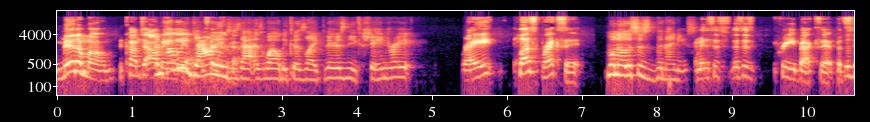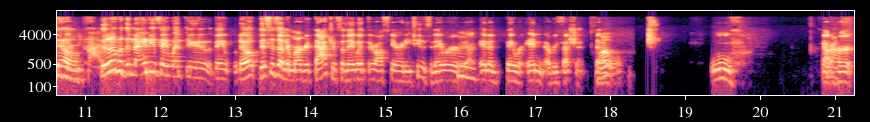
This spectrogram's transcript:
minimum to come to Albania. And how many galleons is that as well? Because like there's the exchange rate. Right? Plus Brexit. Well, no, this is the 90s. I mean this is this is pre-Brexit, but This still, 95. no, but the '90s they went through. They nope, this is under Margaret Thatcher, so they went through austerity too. So they were Mm. in a they were in a recession. Whoa. Ooh, gotta Rough. hurt.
